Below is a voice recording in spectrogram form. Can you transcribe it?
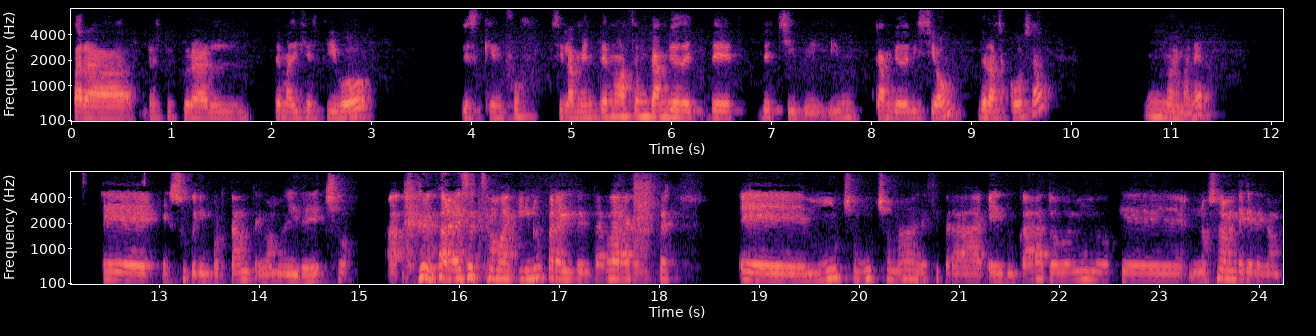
para reestructurar el tema digestivo, es que si la mente no hace un cambio de, chip y, un cambio de visión de las cosas, no hay manera. Eh, es súper importante, vamos, y de hecho, para eso estamos aquí, ¿no? Para intentar dar a conocer eh, mucho, mucho más, es decir, para educar a todo el mundo que no solamente que tengan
